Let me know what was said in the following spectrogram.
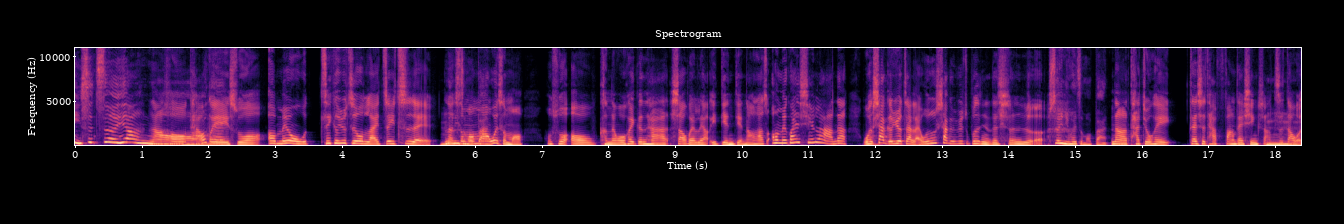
你是这样、哦，然后他会说：“哦，没有，我这个月只有来这一次，哎，那什么吗？为什么？”我说：“哦，可能我会跟他稍微聊一点点。”然后他说：“哦，没关系啦，那我下个月再来。”我说：“下个月就不是你的生日了，所以你会怎么办？”那他就会，但是他放在心上，知道我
